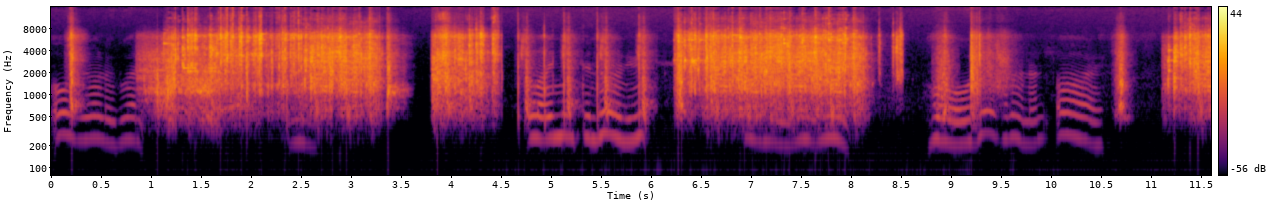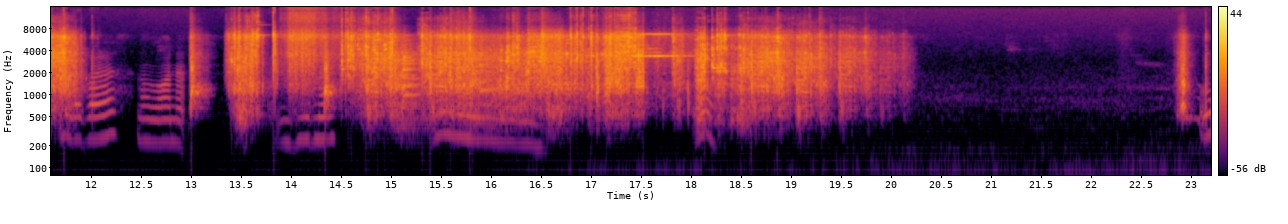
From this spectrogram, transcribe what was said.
โอ้ยเยอะเลยเพื่อนอืมอะไรนี่เป็นเท่านี้ โหเท่ขนาดนั้นเอ้ยนี่เอาไปละรางวัลอะอีกทีไหมโอ้โอ้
